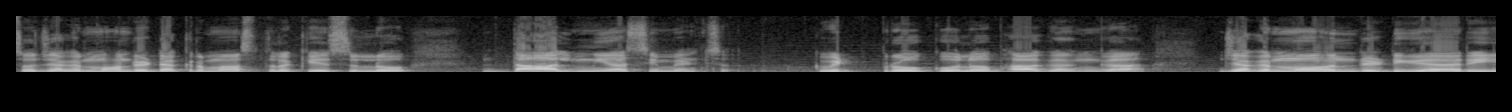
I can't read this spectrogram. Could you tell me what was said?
సో జగన్మోహన్ రెడ్డి అక్రమాస్తుల కేసుల్లో దాల్మియా సిమెంట్స్ క్విట్ ప్రోకోలో భాగంగా జగన్మోహన్ రెడ్డి గారి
